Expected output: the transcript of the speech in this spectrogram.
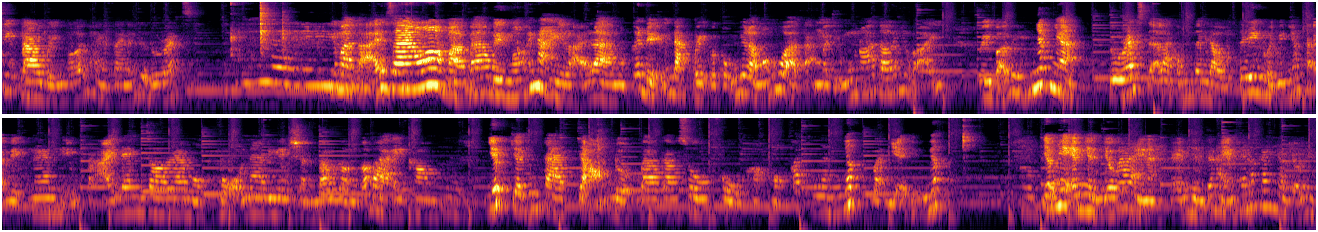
chiếc bao bì mới hoàn toàn đến từ Durex. Nhưng mà tại sao á mà bao bì mới này lại là một cái điểm đặc biệt và cũng như là món quà tặng mà chị muốn nói tới như vậy? Vì bởi vì nhất nha Durex đã là công ty đầu tiên và duy nhất tại Việt Nam hiện tại đang cho ra một bộ navigation bao gồm có 3 icon giúp cho chúng ta chọn được bao cao su phù hợp một cách nhanh nhất và dễ hiểu nhất. Giống như em nhìn vô cái này nè em nhìn cái này em thấy nó khác nhau chỗ gì?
